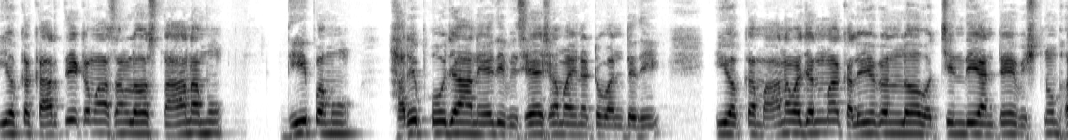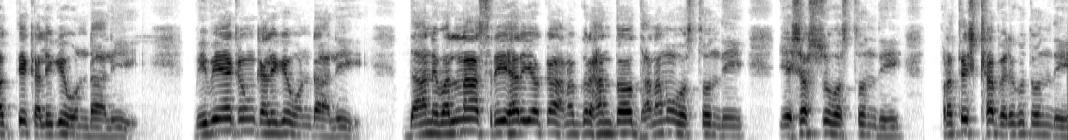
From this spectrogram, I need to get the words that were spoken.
ఈ యొక్క కార్తీక మాసంలో స్నానము దీపము హరిపూజ అనేది విశేషమైనటువంటిది. ఈ యొక్క మానవ జన్మ కలియుగంలో వచ్చింది అంటే విష్ణు భక్తి కలిగి ఉండాలి వివేకం కలిగి ఉండాలి. దానివలన శ్రీహరి యొక్క అనుగ్రహంతో ధనము వస్తుంది యశస్సు వస్తుంది ప్రతిష్ట పెరుగుతుంది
